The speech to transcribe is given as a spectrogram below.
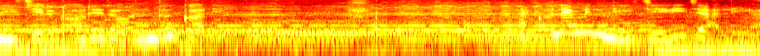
নিজের ঘরের অন্ধকারে এখন আমি নিজেই জ্বালিয়ে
